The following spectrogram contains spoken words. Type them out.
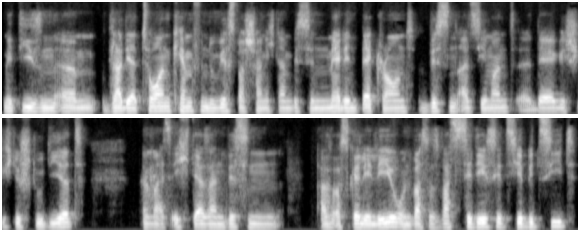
mit diesen ähm, Gladiatorenkämpfen. Du wirst wahrscheinlich da ein bisschen mehr den Background wissen als jemand, äh, der Geschichte studiert, ähm, als ich, der sein Wissen aus, aus Galileo und was es was CDs jetzt hier bezieht.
